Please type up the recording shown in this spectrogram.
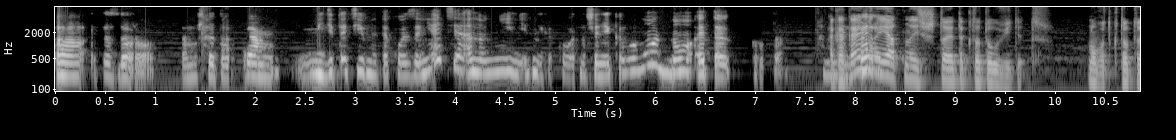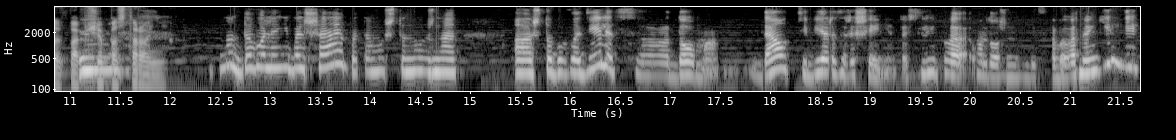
А, это здорово, потому что это прям медитативное такое занятие, оно не имеет никакого отношения к ММО, но это круто. А какая вероятность, что это кто-то увидит? Ну вот кто-то вообще посторонний. Ну, довольно небольшая, потому что нужно, чтобы владелец а, дома дал тебе разрешение. То есть либо он должен быть с тобой в одной гильдии,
